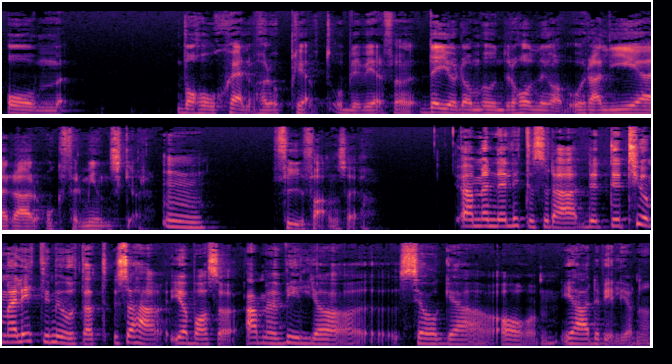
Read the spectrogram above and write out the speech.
om vad hon själv har upplevt och blivit erfaren. Det gör de underhållning av och raljerar och förminskar. Mm. Fy fan säger jag. Ja men det är lite sådär, det, det tog mig lite emot att så här, jag bara så, ja men vill jag såga Aron? Ja det vill jag nu.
